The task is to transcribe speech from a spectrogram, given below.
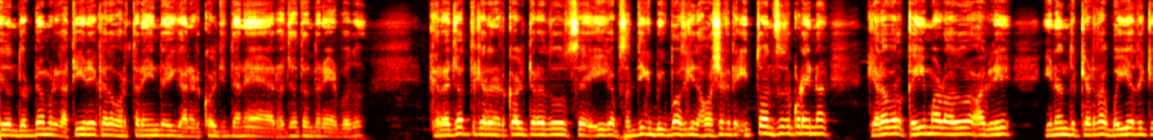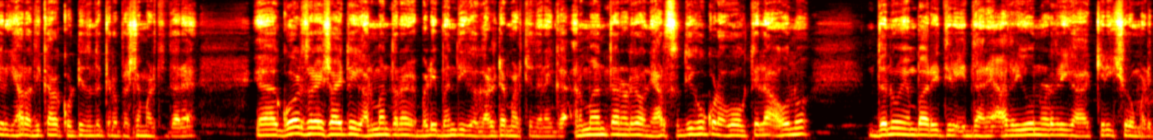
ಇದೊಂದು ದೊಡ್ಡ ಮಟ್ಟಿಗೆ ಅತಿರೇಕದ ವರ್ತನೆಯಿಂದ ಈಗ ನಡ್ಕೊಳ್ತಿದ್ದಾನೆ ರಜತ್ ಅಂತಲೇ ಹೇಳ್ಬೋದು. ರಜತ್ ಕೆಲ ನಡ್ಕೊಳ್ತಿರೋದು ಸ, ಈಗ ಸದ್ಯಕ್ಕೆ ಬಿಗ್ ಬಾಸ್ಗೆ ಇದು ಅವಶ್ಯಕತೆ ಇತ್ತು ಅನ್ಸೋದು ಕೂಡ ಇನ್ನು ಕೆಲವರು ಕೈ ಮಾಡೋದು ಆಗಲಿ, ಇನ್ನೊಂದು ಕೆಟ್ಟದಾಗ ಬೈಯೋದಕ್ಕೆ ಯಾರು ಅಧಿಕಾರ ಕೊಟ್ಟಿದ್ದು ಕೆಲವು ಪ್ರಶ್ನೆ ಮಾಡ್ತಿದ್ದಾರೆ. ಗೋಲ್ಡ್ ಸುರೇಶ್ ಆಯಿತು, ಈಗ ಹನುಮಂತನ ಬಡಿ ಬಂದು ಈಗ ಗಲಾಟೆ ಮಾಡ್ತಿದ್ದಾನೆ. ಹನುಮಂತ ನೋಡಿದ್ರೆ ಅವ್ನು ಯಾರು ಸುದ್ದಿಗೂ ಕೂಡ ಹೋಗ್ತಿಲ್ಲ, ಅವನು ಧನು ಎಂಬ ರೀತಿ ಇದ್ದಾನೆ. ಆದರೆ ಇವನು ನೋಡಿದ್ರೆ ಈಗ ಕಿರಿಕ್ ಶುರು ಮಾಡಿದ್ದಾನೆ.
